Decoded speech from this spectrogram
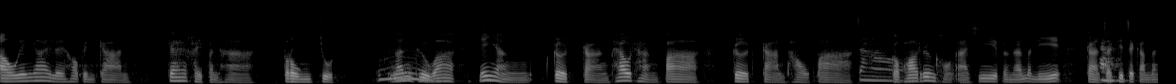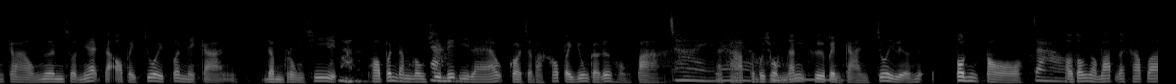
เอาง่าย ๆ เลยเราเป็นการแก้ไขปัญหาตรงจุดมนั่นคือว่าเนี่ยอย่างเกิดการแผ่วทางป่าเกิดการเผาป่าเจ้า ก็เพราะเรื่องของอาชีพ ดังนั้นวันนี้การจัดค่ะกิจกรรมดังกล่าวเงิน ส่วนเนี้ยจะเอาไปช่วยเปิ้ลในการดำรงชีพ ค่ะพอเปิ้ลดำรงชีพค่ะ ได้ดีแล้ว ก็จะมาเข้าไปยุ่งกับเรื่องของป่าใช่นะครับแล้วท่านผู้ชมนั่นคือเป็นการช่วยเหลือต้นตอเจ้า เราต้องยอมรับนะครับว่า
